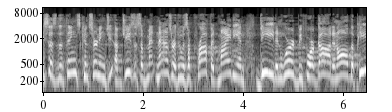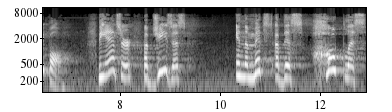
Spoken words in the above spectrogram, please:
He says the things concerning of Jesus of Nazareth, who was a prophet, mighty in deed and word before God and all the people. The answer of Jesus in the midst of this hopeless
